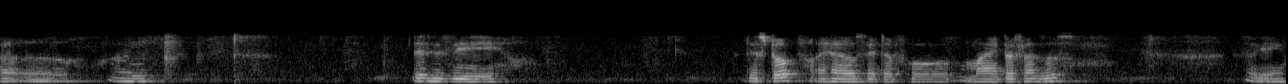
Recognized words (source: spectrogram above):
uh, this is the desktop I have set up for my preferences. Okay.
